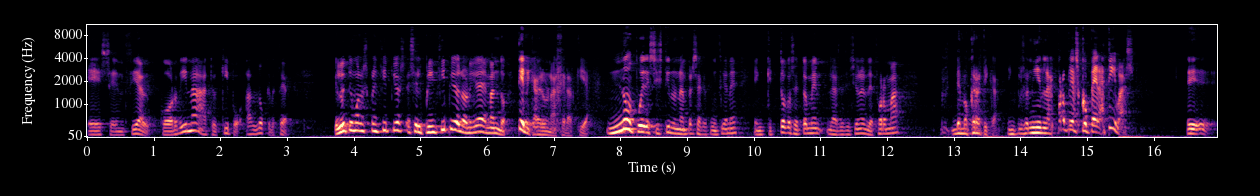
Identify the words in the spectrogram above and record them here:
esencial. Coordina a tu equipo, hazlo crecer. El último de los principios es el principio de la unidad de mando. Tiene que haber una jerarquía. No puede existir una empresa que funcione en que todos se tomen las decisiones de forma democrática, incluso ni en las propias cooperativas. Eh,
